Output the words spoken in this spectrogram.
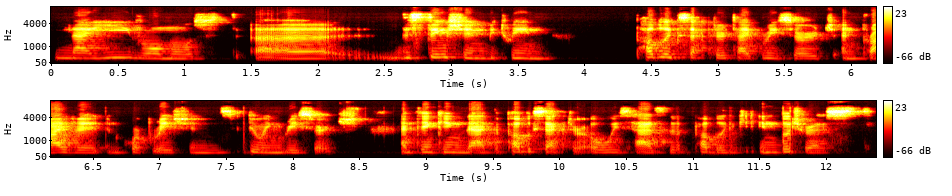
naive almost uh, distinction between public sector type research and private and corporations doing research and thinking that the public sector always has the public interest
